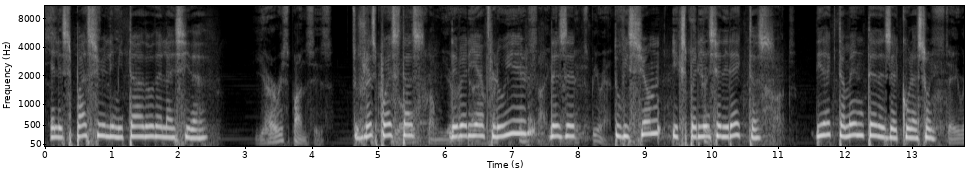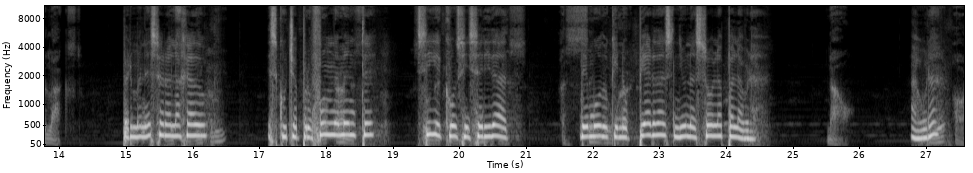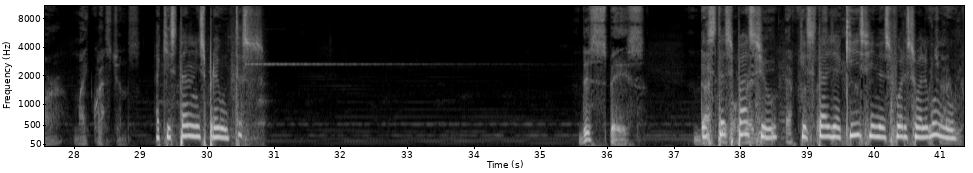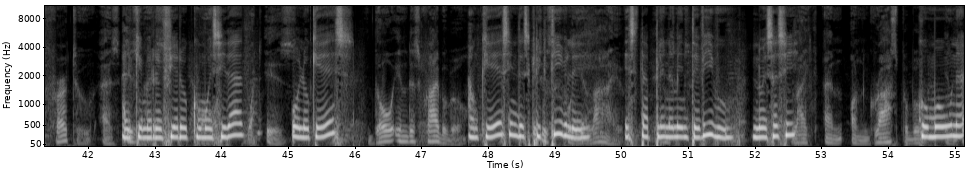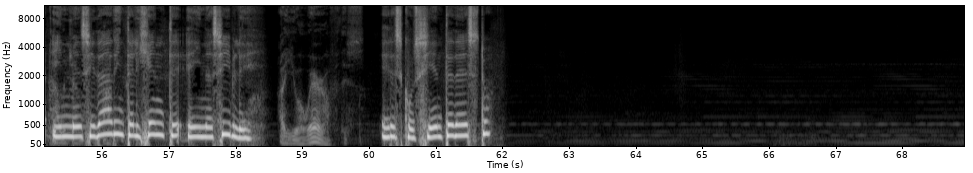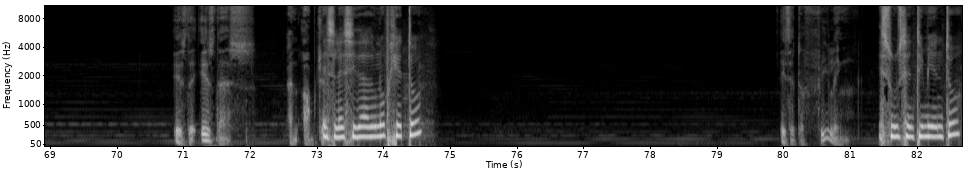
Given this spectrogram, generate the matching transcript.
el espacio ilimitado de la responses Tus respuestas deberían fluir desde tu visión y experiencia directas, directamente desde el corazón. Permanece relajado, escucha profundamente, sigue con sinceridad, de modo que no pierdas ni una sola palabra. Ahora, aquí están mis preguntas. This space Este espacio que está ya aquí sin esfuerzo alguno, al que me refiero como esidad o lo que es, aunque es indescriptible, está plenamente vivo, ¿no es así? Como una inmensidad inteligente e this? ¿Eres consciente de esto? ¿Es la esidad un objeto? Is it a feeling? ¿Es un sentimiento?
